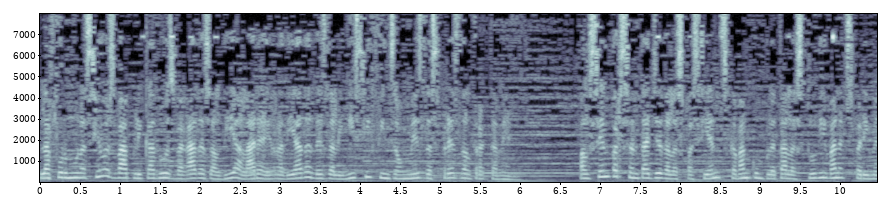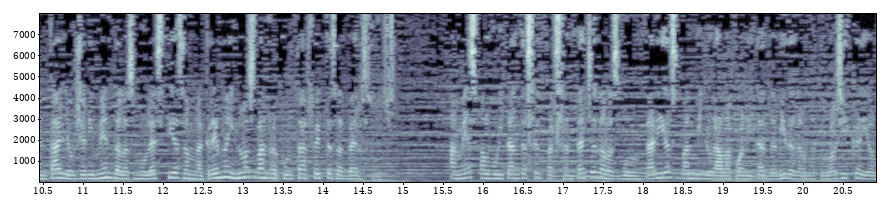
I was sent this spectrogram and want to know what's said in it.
La formulació es va aplicar dues vegades al dia a l'àrea irradiada des de l'inici fins a un mes després del tractament. El 100% de les pacients que van completar l'estudi van experimentar alleugeriment de les molèsties amb la crema i no es van reportar efectes adversos. A més, el 87% de les voluntàries van millorar la qualitat de vida dermatològica i el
